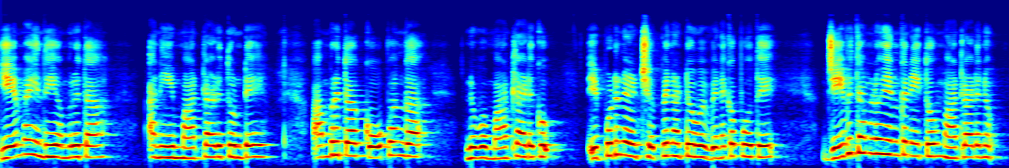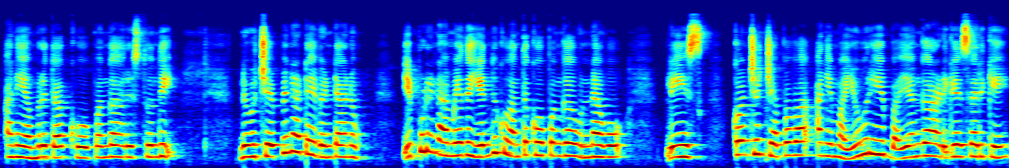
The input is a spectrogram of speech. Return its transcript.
ఏమైంది అమృత? అని మాట్లాడుతుంటే అమృత కోపంగా నువ్వు మాట్లాడకు. ఇప్పుడు నేను చెప్పినట్టు వినకపోతే జీవితంలో ఇంక నీతో మాట్లాడను అని అమృత కోపంగా అరుస్తుంది. నువ్వు చెప్పినట్టే వింటాను. ఇప్పుడు నా మీద ఎందుకు అంత కోపంగా ఉన్నావో? ప్లీజ్ కొంచెం చెప్పవా? అని మయూరి భయంగా అడిగేసరికి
